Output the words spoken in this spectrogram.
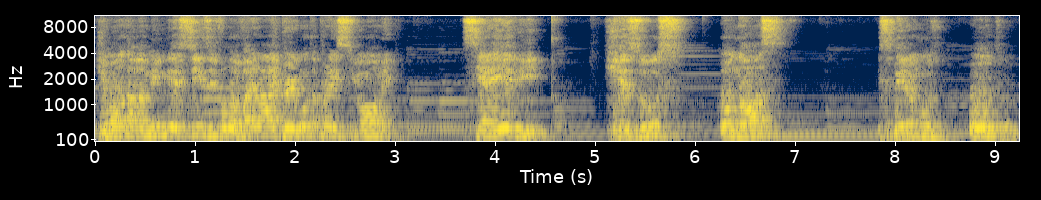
João estava meio indeciso e falou: Vai lá e pergunta para esse homem se é ele Jesus ou nós esperamos outro.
